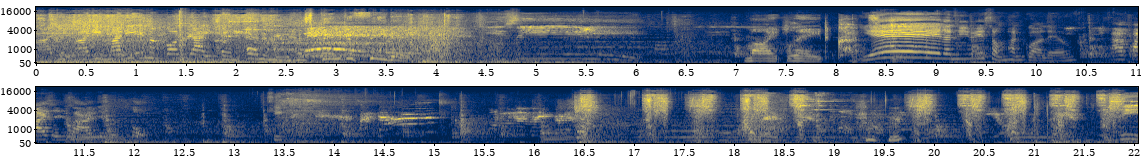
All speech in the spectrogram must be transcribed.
มาดิมาดิมาดิไอ้มังกรใหญ่ An enemy has been defeated. อีซี่ My blade cuts เย้ deep. ตอนนี้ไม่สองพันกว่าแล้ว อาปลายสงสารอย่าเพิ่งตก คลิกสี่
